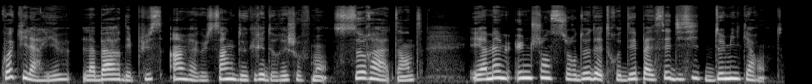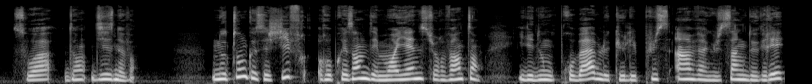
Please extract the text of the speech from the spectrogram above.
quoi qu'il arrive, la barre des plus 1,5 degrés de réchauffement sera atteinte et a même une chance sur deux d'être dépassée d'ici 2040, soit dans 19 ans. Notons que ces chiffres représentent des moyennes sur 20 ans. Il est donc probable que les plus 1,5 degrés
